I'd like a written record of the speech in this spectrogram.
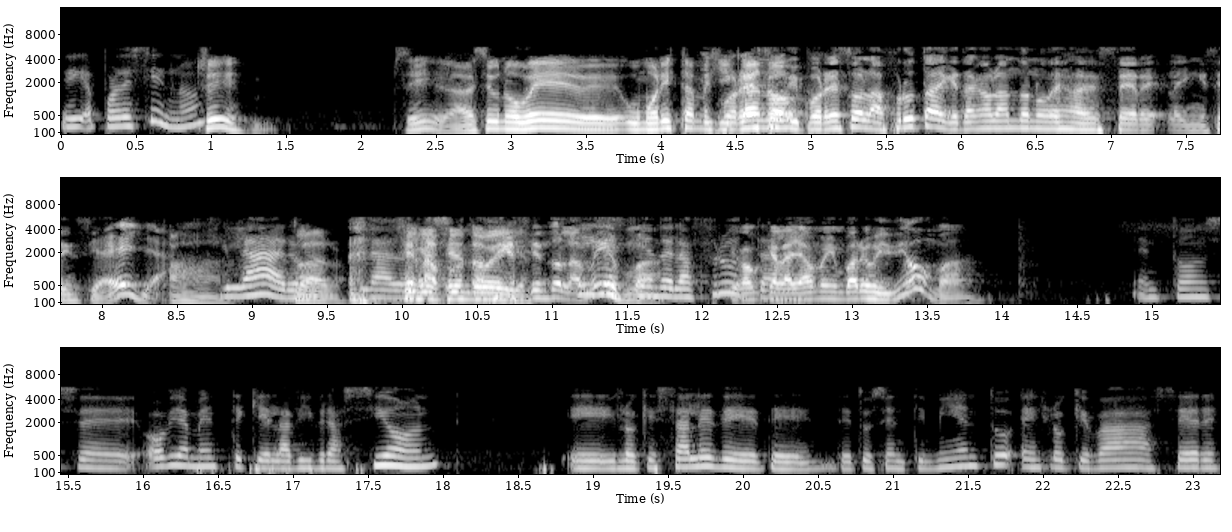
eh, por decir, ¿no? Sí, sí, a veces uno ve eh, humoristas y, por mexicanos. eso, y por eso la fruta de que están hablando no deja de ser en esencia ella. Ajá, Claro, claro. claro. Sigue la siendo ella. sigue siendo la Sigue misma. siendo la Que fruta. Aunque la llamen en varios idiomas. Entonces, obviamente que la vibración, eh, lo que sale de, de- de tu sentimiento es lo que va a hacer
